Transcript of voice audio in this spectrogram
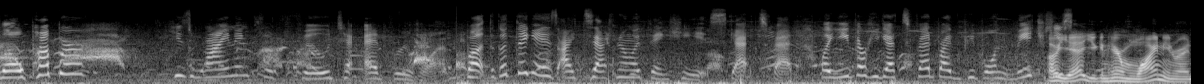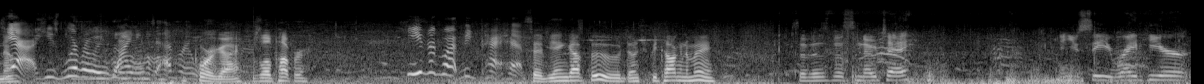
Little pupper. He's whining for food to everyone. But the good thing is, I definitely think he gets fed. Like, either he gets fed by the people on the beach. Oh yeah, you can hear him whining right now. Yeah, he's literally whining to everyone. Poor guy. His little pupper. He's He even let me pet him. So if you ain't got food, don't you be talking to me. So this is the cenote. You see right here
